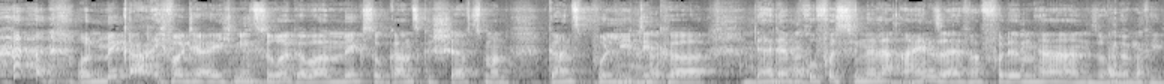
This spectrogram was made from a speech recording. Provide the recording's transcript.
und Mick, ach, ich wollte ja eigentlich nie zurück, aber Mick, so ganz Geschäftsmann, ganz Politiker, der der professionelle Einseifer vor dem Herrn, so irgendwie.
